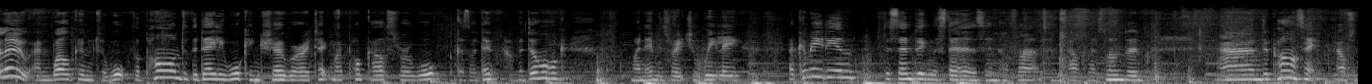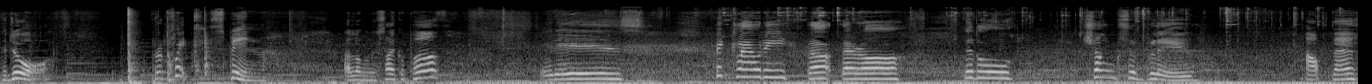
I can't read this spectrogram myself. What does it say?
Hello, and welcome to Walk the Pod, the daily walking show where I take my podcast for a walk because I don't have a dog. My name is Rachel Wheeley, a comedian descending the stairs in her flat in southwest London and departing out of the door for a quick spin along the cycle path. It is a bit cloudy, but there are little chunks of blue up there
